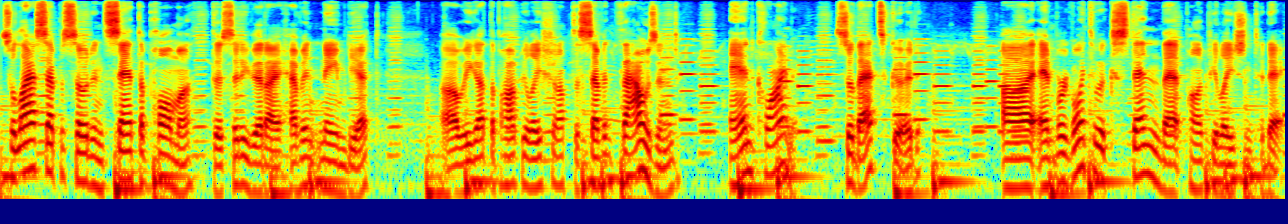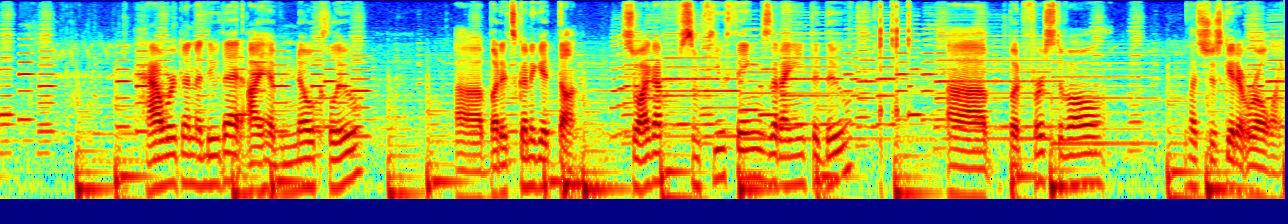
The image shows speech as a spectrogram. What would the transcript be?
So last episode in Santa Palma, the city that I haven't named yet, uh, we got the population up to 7,000 and climbing. So that's good. Uh, and we're going to extend that population today. How we're gonna do that, I have no clue. Uh, but it's gonna get done. So I got some few things that I need to do. Uh, but first of all, let's just get it rolling.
